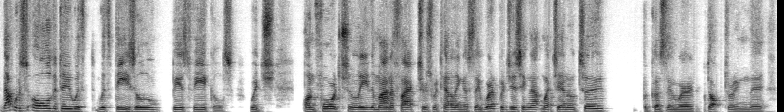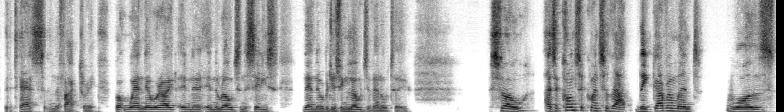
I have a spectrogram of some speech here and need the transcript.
that was all to do with, with diesel based vehicles, which unfortunately the manufacturers were telling us they weren't producing that much NO2 because they were doctoring the, the tests in the factory. But when they were out in the in the roads in the cities, then they were producing loads of NO2. So as a consequence of that, the government was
